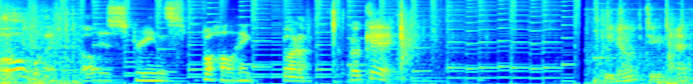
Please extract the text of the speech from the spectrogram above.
Oh, oh. this screen's falling. Oh no. Okay. We don't do that.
